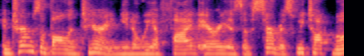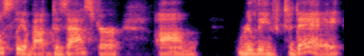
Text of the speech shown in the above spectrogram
in terms of volunteering, you know, we have five areas of service. We talk mostly about disaster um, relief today.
